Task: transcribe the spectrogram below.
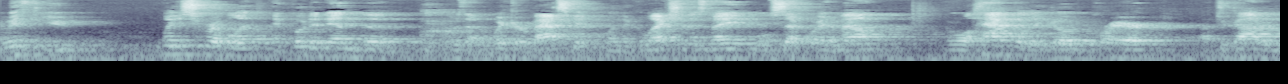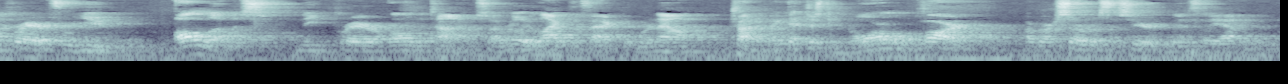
with you, please scribble it and put it in the what is that wicker basket when the collection is made. We'll separate them out and we'll happily go to prayer uh, to God in prayer for you. All of us need prayer all the time, so I really like the fact that we're now trying to make that just a normal part of our services here at Lindsley Avenue.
